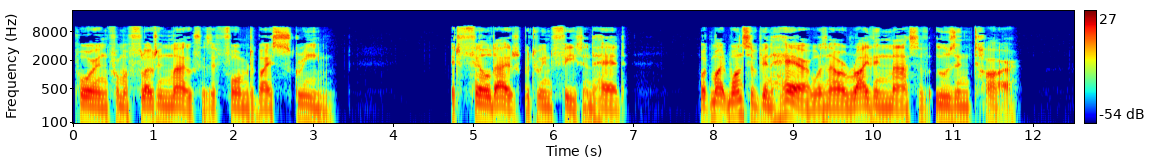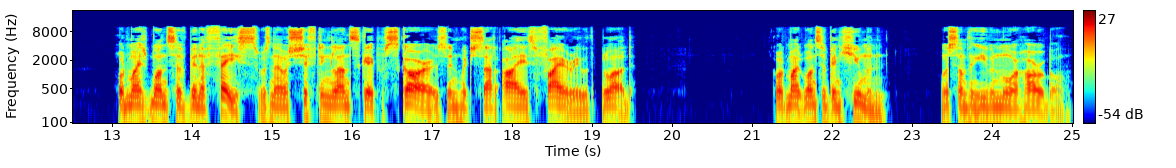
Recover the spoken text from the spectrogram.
pouring from a floating mouth as if formed by a scream. It filled out between feet and head. What might once have been hair was now a writhing mass of oozing tar. What might once have been a face was now a shifting landscape of scars in which sat eyes fiery with blood. What might once have been human was something even more horrible.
